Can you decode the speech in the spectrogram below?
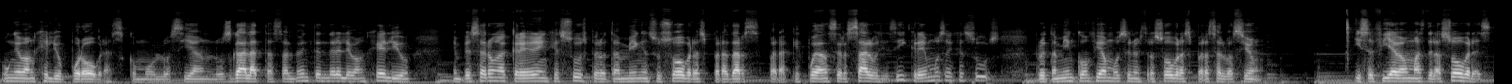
un evangelio por obras, como lo hacían los Gálatas. Al no entender el evangelio, empezaron a creer en Jesús, pero también en sus obras para, dar, para que puedan ser salvos. Y sí, creemos en Jesús, pero también confiamos en nuestras obras para salvación. Y se fiaban más de las obras.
